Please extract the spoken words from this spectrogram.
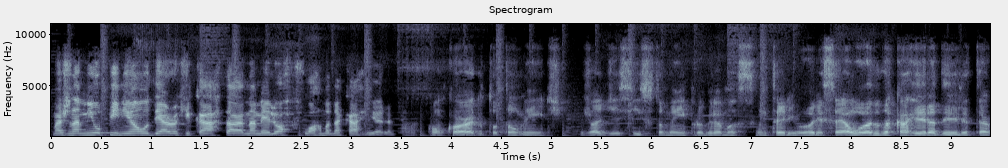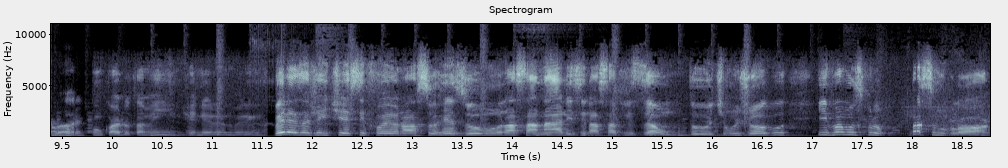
Mas na minha opinião, o Derek Carr tá na melhor forma da carreira. Ah, Concordo totalmente. Já disse isso também em programas anteriores. É o ano da carreira dele até agora. Concordo também, janeiro e número. Beleza, gente, esse foi o nosso resumo, nossa análise, nossa visão do último jogo. E vamos pro próximo bloco.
